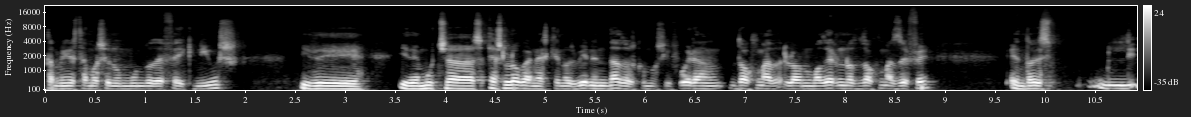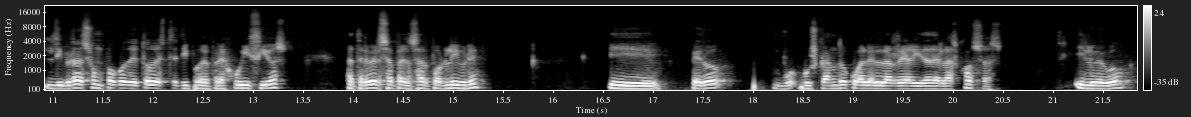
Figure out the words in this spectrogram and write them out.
También estamos en un mundo de fake news y de, y de muchos eslóganes que nos vienen dados como si fueran dogmas, los modernos dogmas de fe. Entonces, librarse un poco de todo este tipo de prejuicios, atreverse a pensar por libre, y, pero buscando cuál es la realidad de las cosas. Y luego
